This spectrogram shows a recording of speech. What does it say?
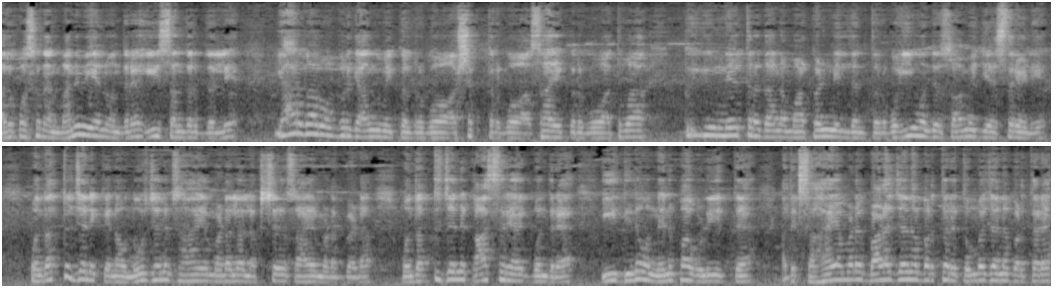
ಅದಕ್ಕೋಸ್ಕರ ನನ್ನ ಮನವಿ ಏನು ಅಂದರೆ, ಈ ಸಂದರ್ಭದಲ್ಲಿ ಯಾರಿಗಾರು ಒಬ್ಬರಿಗೆ ಅಂಗವಿಕಲರಿಗೋ, ಅಶಕ್ತರಿಗೋ, ಅಸಹಾಯಕರಿಗೋ ಅಥವಾ ನೇತ್ರದಾನ ಮಾ ಕಣ್ಣಿಲ್ದಂಥವ್ರಿಗೋ ಈ ಒಂದು ಸ್ವಾಮೀಜಿ ಹೆಸರು ಹೇಳಿ ಒಂದು ಹತ್ತು ಜನಕ್ಕೆ ನಾವು ನೂರು ಜನಕ್ಕೆ ಸಹಾಯ ಮಾಡಲ್ಲ, ಲಕ್ಷ ಸಹಾಯ ಮಾಡೋದು ಬೇಡ. ಒಂದು ಹತ್ತು ಜನಕ್ಕೆ ಆಸರೆಯಾಗಿ ಬಂದರೆ ಈ ದಿನ ಒಂದು ನೆನಪಾಗಿ ಉಳಿಯುತ್ತೆ. ಅದಕ್ಕೆ ಸಹಾಯ ಮಾಡೋಕ್ಕೆ ಭಾಳ ಜನ ಬರ್ತಾರೆ, ತುಂಬ ಜನ ಬರ್ತಾರೆ.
